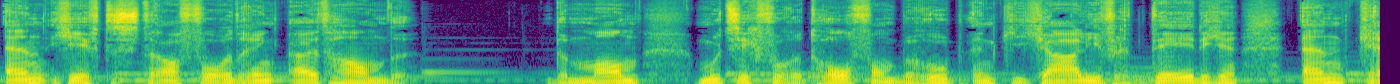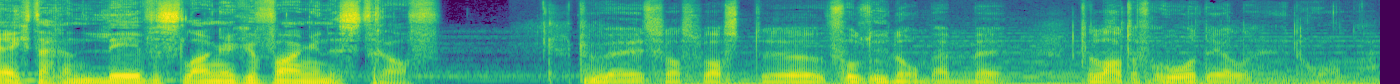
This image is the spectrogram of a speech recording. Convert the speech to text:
en geeft de strafvordering uit handen. De man moet zich voor het Hof van Beroep in Kigali verdedigen en krijgt daar een levenslange gevangenisstraf. Het bewijs was, was te voldoende om hem eh, te laten veroordelen in Rwanda.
